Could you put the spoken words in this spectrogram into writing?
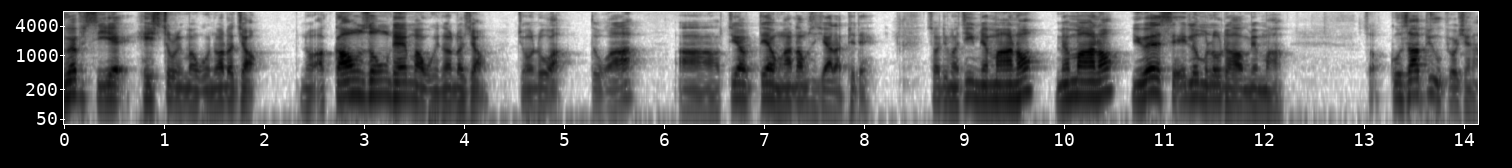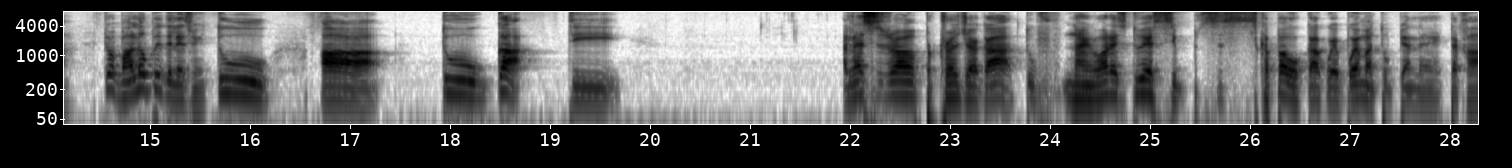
UFC ရဲ့ history မှာဝင်သွားတော့ကြောင့်နော်အကောင်းဆုံးထဲမှာဝင်သွားတော့ကြောင့်ကျွန်တော်တို့ကသူကအာတယောက်တယောက်9000စီရတာဖြစ်တယ်ဆိုတော့ဒီမှာကြည့်မြန်မာနော်မြန်မာနော် USA လို့မလုပ်ထားအောင်မြန်မာဆိုတော့ကိုစားပြုပြောချင်တာပြီးတော့ဘာလုပ်ပြစ်တယ်လဲဆိုရင် तू အာ तू ကဒီ အလက်စရာပထရဂျာကသူနိုင်သွားတဲ့သူ့ရဲ့စကပတ်ကိုကာကွယ်ပွဲမှာသူပြန်လဲတခါ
